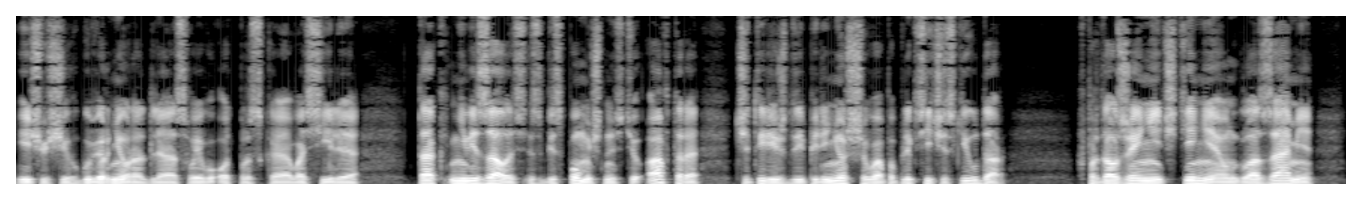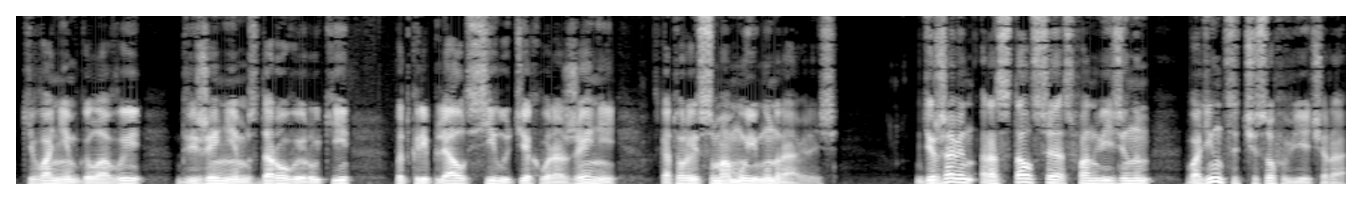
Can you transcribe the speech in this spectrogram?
ищущих гувернера для своего отпрыска Василия, так не вязалась с беспомощностью автора, четырежды перенесшего апоплексический удар. В продолжении чтения он глазами, киванием головы, движением здоровой руки – подкреплял силу тех выражений, которые самому ему нравились. Державин расстался с Фанвизиным в 11 часов вечера.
